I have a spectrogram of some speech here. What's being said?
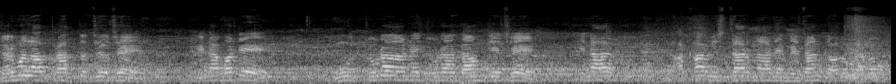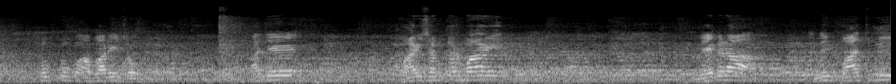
ધર્મલાભ પ્રાપ્ત થયો છે, એના માટે હું ચૂડા અને ચૂડા ગામ જે છે, એના આખા વિસ્તારના અને મેદાન તાલુકાનો ખૂબ ખૂબ આભારી છું. આજે ભાઈ શંકરભાઈ વેગડાની પાંચમી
